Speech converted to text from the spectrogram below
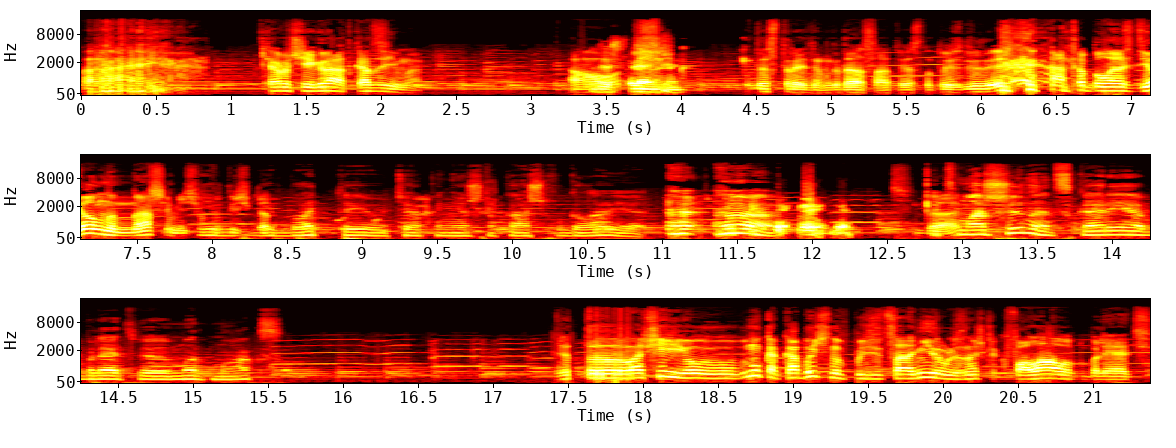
Ай. Короче, игра от Кадзимы. А. Death Stranding, да, соответственно. То есть она была сделана нашими еще в 2005 Ебать ты, у тебя, конечно, каша в голове. Это машина, это скорее, блядь, э, Mad Max. Это вообще ее, ну, как обычно, позиционировали, знаешь, как Fallout, блядь,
